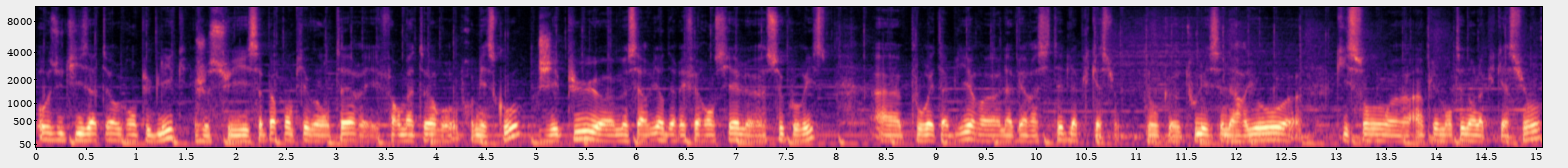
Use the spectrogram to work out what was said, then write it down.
aux utilisateurs grand public. Je suis sapeur-pompier volontaire et formateur au premier secours. J'ai pu me servir des référentiels secouristes pour établir euh, la véracité de l'application. Donc euh, tous les scénarios qui sont implémentés dans l'application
